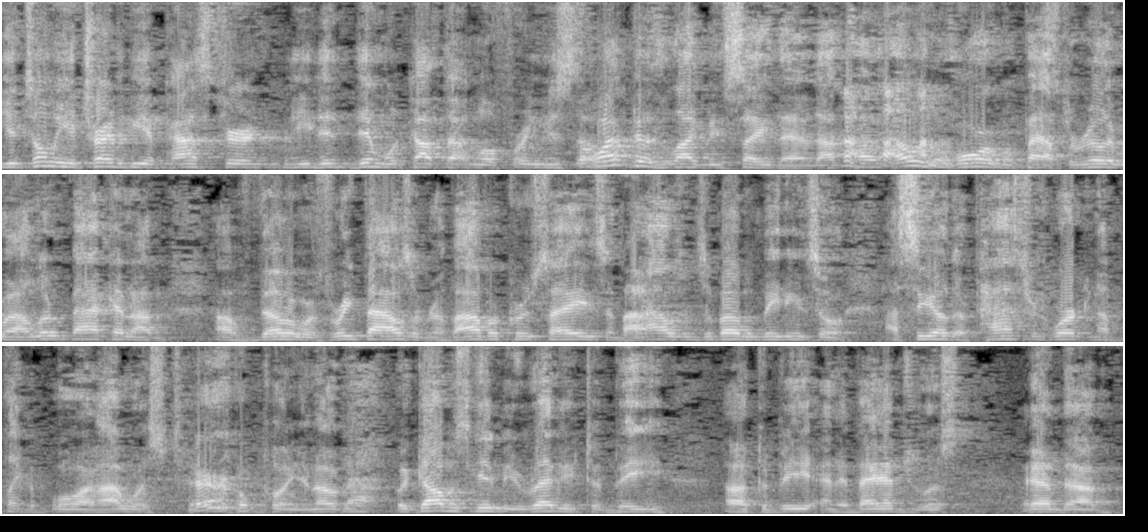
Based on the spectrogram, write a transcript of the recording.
You told me you tried to be a pastor and he didn't, didn't work out that well for you. My So wife doesn't like me to say that. I, I, I was a horrible pastor, really. When I look back and I've, I've done over 3,000 revival crusades and thousands of other meetings. So I see other pastors working. I'm thinking, boy, I was terrible, you know. But God was getting me ready to be uh, to be an evangelist. And uh,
